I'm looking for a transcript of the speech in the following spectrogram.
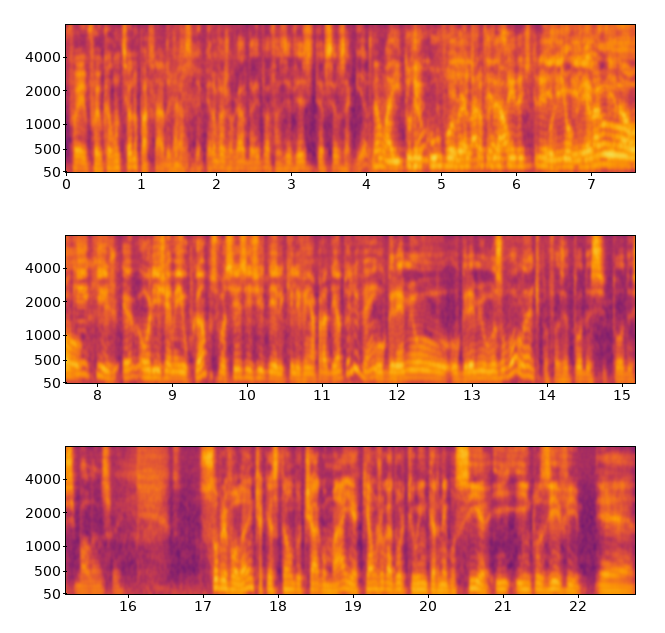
Foi, foi o que aconteceu no passado já. Mas o Depena vai jogar daí, vai fazer vez de terceiro zagueiro? Não, aí tu recua o volante é para fazer a saída de três. Porque ele, o Grêmio... ele é lateral que, que origem é meio campo, se você exigir dele que ele venha para dentro, ele vem. O Grêmio, o Grêmio usa o volante para fazer todo esse, todo esse balanço aí. Sobre volante, a questão do Thiago Maia, que é um jogador que o Inter negocia e, e inclusive, é,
